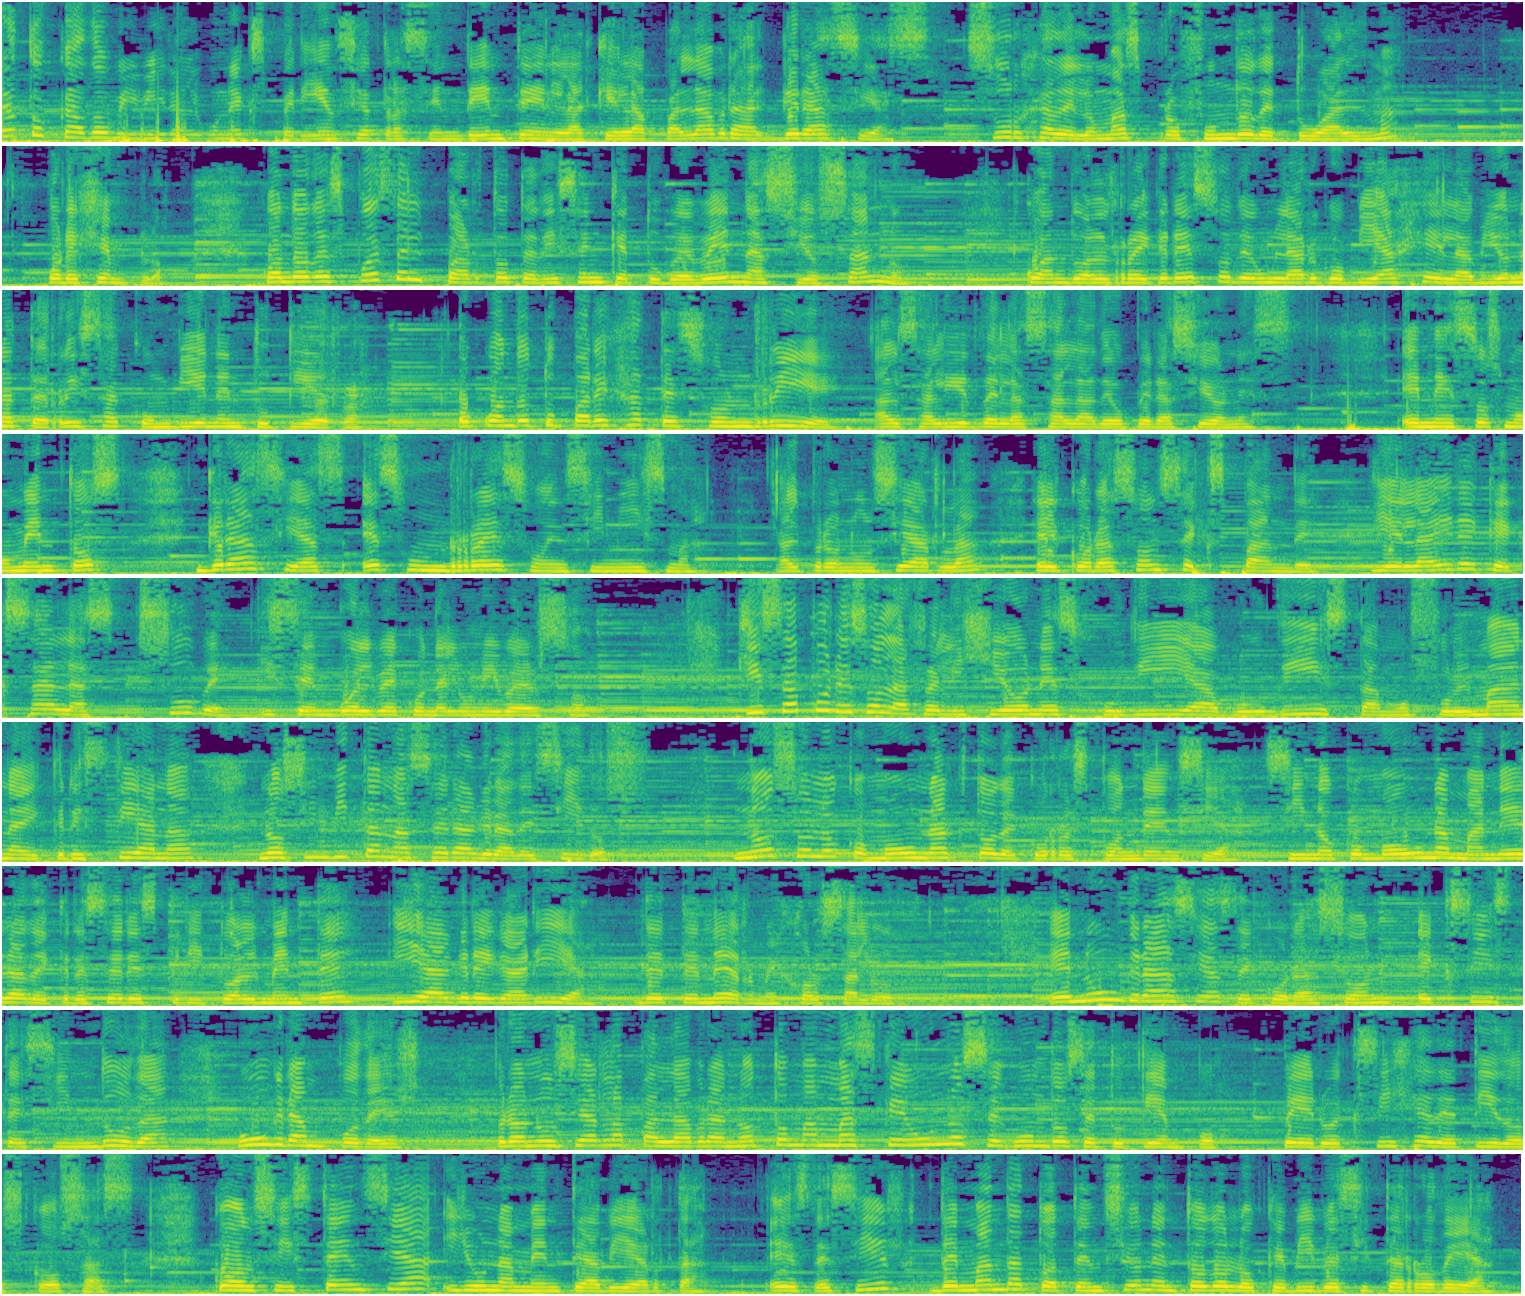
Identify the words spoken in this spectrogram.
¿Te ha tocado vivir alguna experiencia trascendente en la que la palabra gracias surja de lo más profundo de tu alma? Por ejemplo, cuando después del parto te dicen que tu bebé nació sano, cuando al regreso de un largo viaje el avión aterriza con bien en tu tierra, o cuando tu pareja te sonríe al salir de la sala de operaciones. En esos momentos, gracias es un rezo en sí misma. Al pronunciarla, el corazón se expande y el aire que exhalas sube y se envuelve con el universo. Quizá por eso las religiones judía, budista, musulmana y cristiana nos invitan a ser agradecidos, no solo como un acto de correspondencia, sino como una manera de crecer espiritualmente y agregaría de tener mejor salud. En un gracias de corazón existe sin duda un gran poder. Pronunciar la palabra no toma más que unos segundos de tu tiempo, pero exige de ti dos cosas, consistencia y una mente abierta. Es decir, demanda tu atención en todo lo que vives y te rodea.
